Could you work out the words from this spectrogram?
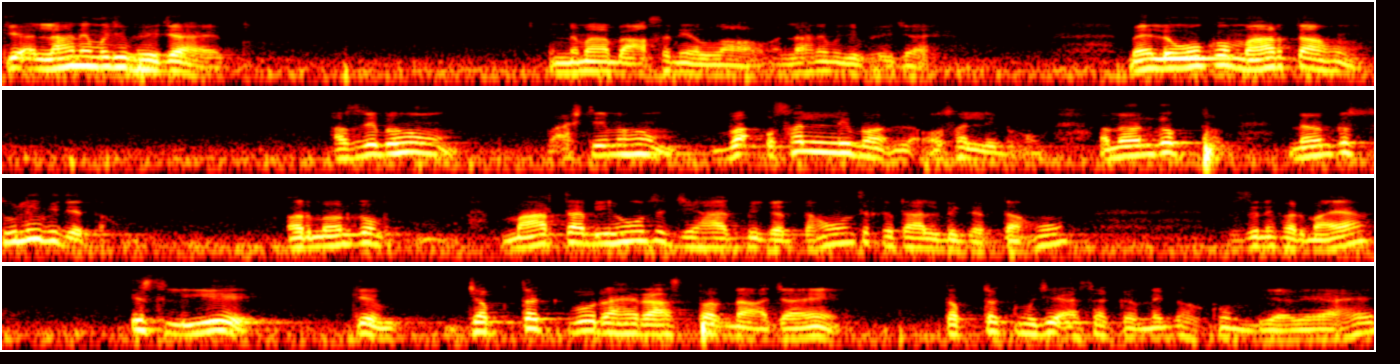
کہ اللہ نے مجھے بھیجا ہے۔ انما باسنی اللہ اللہ نے مجھے بھیجا ہے۔ میں لوگوں کو مارتا ہوں عصرب ہوں واشتے میں ہوں وہ اسلب اسلب ہوں اور میں ان کو میں ان کو سولی بھی دیتا ہوں۔ اور میں ان کو مارتا بھی ہوں، ان سے جہاد بھی کرتا ہوں، ان سے قتال بھی کرتا ہوں۔ نے فرمایا، اس لیے کہ جب تک وہ راہ راست پر نہ آ جائیں، تب تک مجھے ایسا کرنے کا حکم دیا گیا ہے،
